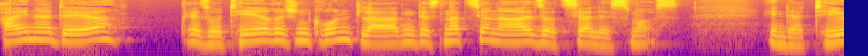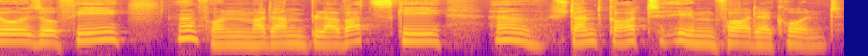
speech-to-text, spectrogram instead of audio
eine der esoterischen Grundlagen des Nationalsozialismus. In der Theosophie von Madame Blavatsky stand Gott im Vordergrund.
